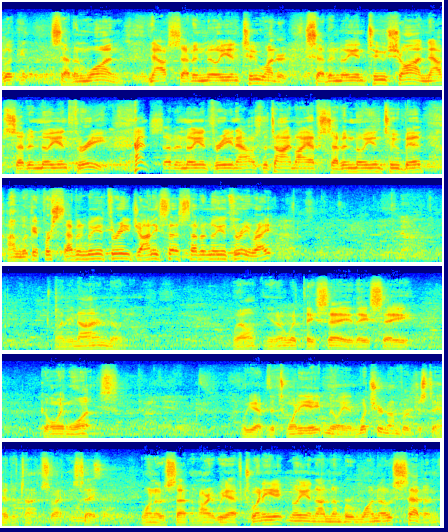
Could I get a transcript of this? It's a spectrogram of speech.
Looking 7 1. Now 7 million 200. 7 million 2 Sean. Now 7 million 3. And 7 million 3 now is the time I have 7 million 2 bid. I'm looking for 7 million 3. Johnny says 7 million 3, right? 29 million. Well, you know what they say? They say going once. We have the 28 million. What's your number just ahead of time so I can say 107? All right, we have 28 million on number 107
